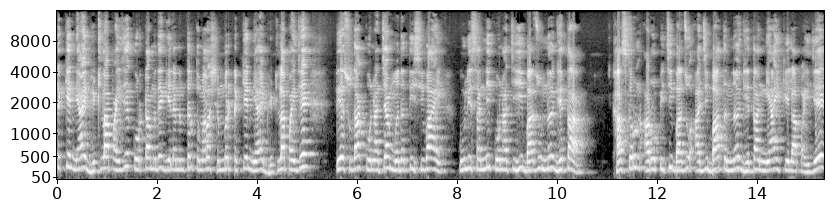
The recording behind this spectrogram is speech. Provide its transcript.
टक्के न्याय भेटला पाहिजे. कोर्टामध्ये गेल्यानंतर तुम्हाला शंभर टक्के न्याय भेटला पाहिजे. ते सुद्धा कोणाच्या मदतीशिवाय पोलिसांनी कोणाचीही बाजू न घेता खास करून आरोपीची बाजू अजिबात न घेता न्याय केला पाहिजे.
